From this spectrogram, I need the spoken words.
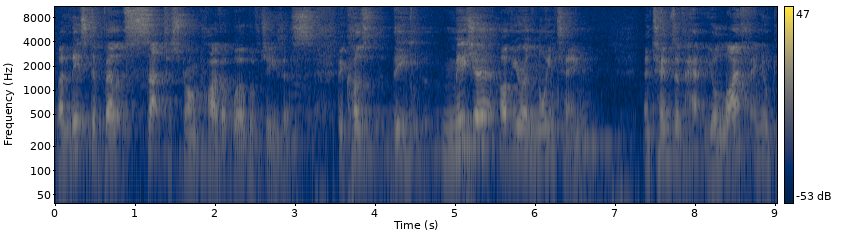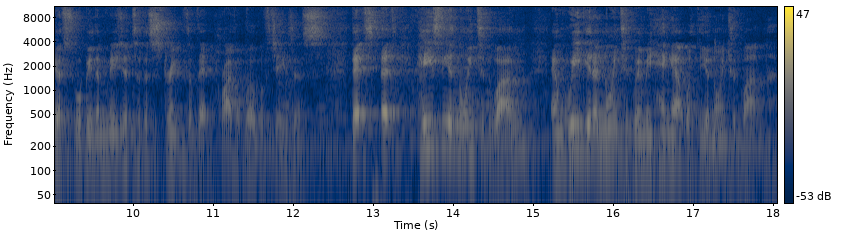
But let's develop such a strong private world with Jesus because the measure of your anointing, in terms of how your life and your gifts, will be the measure to the strength of that private world with Jesus. That's it. He's the anointed one, and we get anointed when we hang out with the anointed one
